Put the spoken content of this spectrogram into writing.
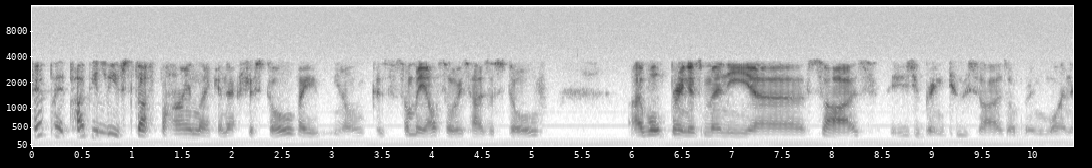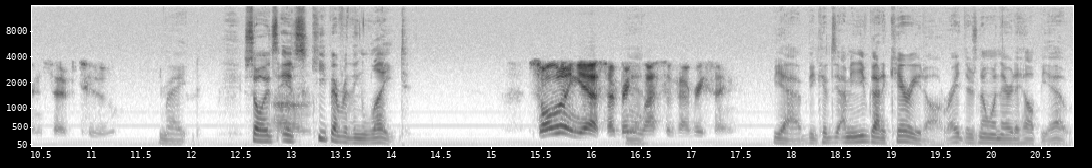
trip, I'd probably leave stuff behind, like an extra stove. I, you know, because somebody else always has a stove. I won't bring as many uh, saws. I usually bring two saws. I'll bring one instead of two. Right. So it's it's Um, keep everything light. Soloing, yes, I bring Yeah. less of everything. Yeah, because I mean you've got to carry it all, right? There's no one there to help you out.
